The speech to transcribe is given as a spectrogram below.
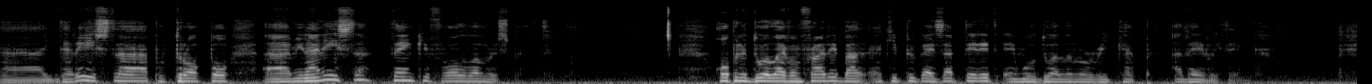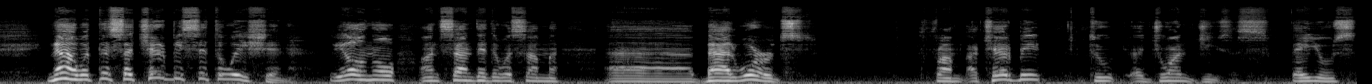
uh, Interista, purtroppo uh, Milanista. Thank you for all the love and respect. Hoping to do a live on Friday, but I keep you guys updated and we'll do a little recap of everything. Now, with this Acerbi situation, we all know on Sunday there was some uh, bad words from Acerbi to uh, Juan Jesus. They use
